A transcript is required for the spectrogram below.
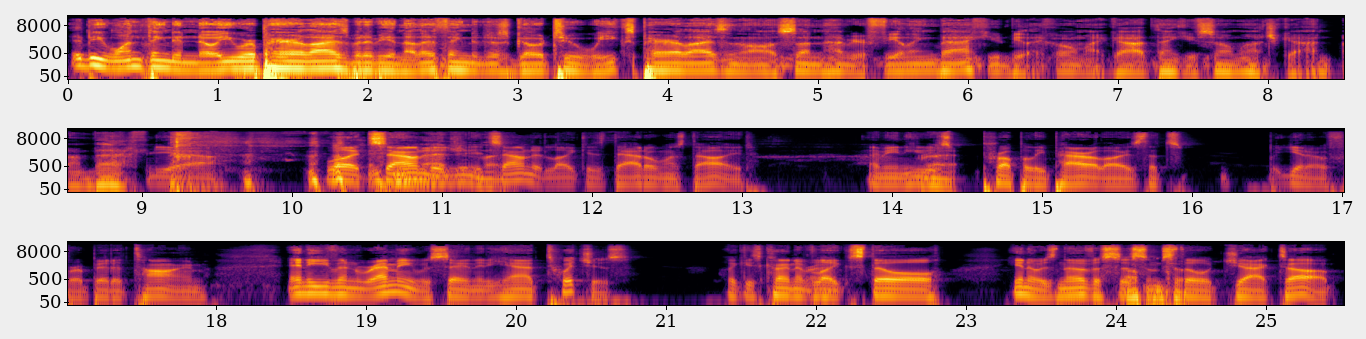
it'd be one thing to know you were paralyzed, but it'd be another thing to just go two weeks paralyzed, and then all of a sudden have your feeling back. You'd be like, "Oh my god, thank you so much, God, I'm back." Yeah. Well, it sounded it like- sounded like his dad almost died. I mean, he was properly paralyzed. That's you know for a bit of time, and even Remi was saying that he had twitches, like he's kind of Right. like still, you know, his nervous system's still jacked up.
